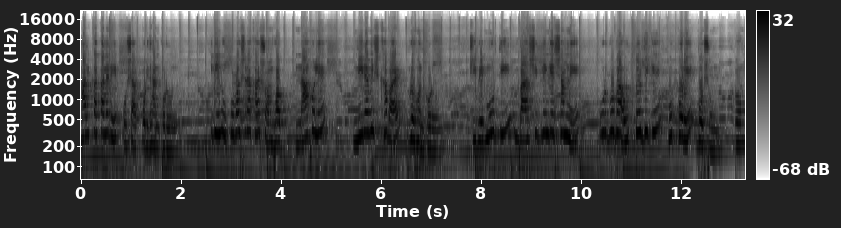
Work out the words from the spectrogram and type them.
হালকা কালারের পোশাক পরিধান করুন। এদিন উপবাস রাখা সম্ভব না হলে নিরামিষ খাবার গ্রহণ করুন। শিবের মূর্তি বা শিবলিঙ্গের সামনে পূর্ব বা উত্তর দিকে মুখ করে বসুন এবং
